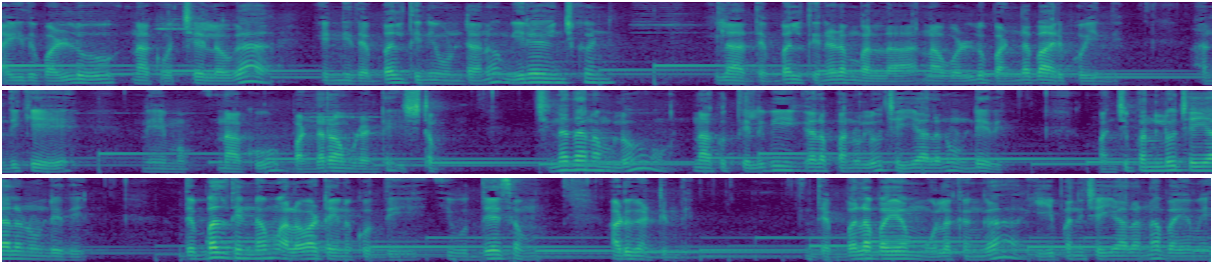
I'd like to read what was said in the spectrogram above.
ఐదు బళ్ళు నాకు వచ్చేలోగా ఎన్ని దెబ్బలు తిని ఉంటానో మీరే ఎంచుకోండి ఇలా దెబ్బలు తినడం వల్ల నా ఒళ్ళు బండబారిపోయింది. అందుకే నేను నాకు బండరాముడు అంటే ఇష్టం. చిన్నదనంలో నాకు తెలివి గల పనులు చేయాలని ఉండేది. మంచి పనులు చేయాలని ఉండేది. దెబ్బలు తినడం అలవాటైన కొద్దీ ఈ ఉద్దేశం అడుగంటింది. దెబ్బల భయం మూలకంగా ఏ పని చేయాలన్నా భయమే.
